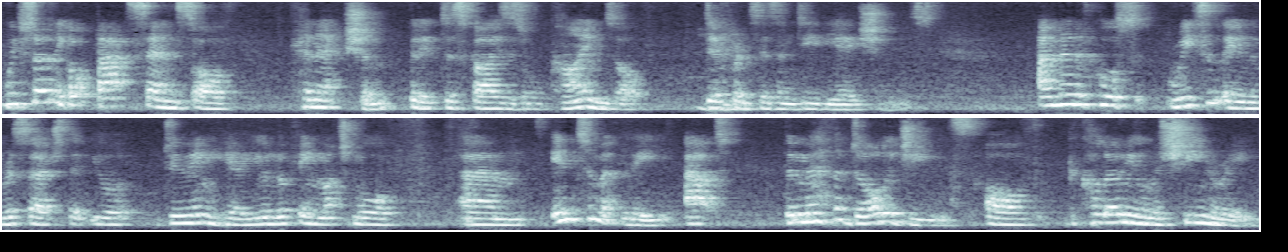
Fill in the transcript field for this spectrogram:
we've certainly got that sense of connection, but it disguises all kinds of differences and deviations. And then, of course, recently in the research that you're doing here, you're looking much more um, intimately at the methodologies of the colonial machinery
